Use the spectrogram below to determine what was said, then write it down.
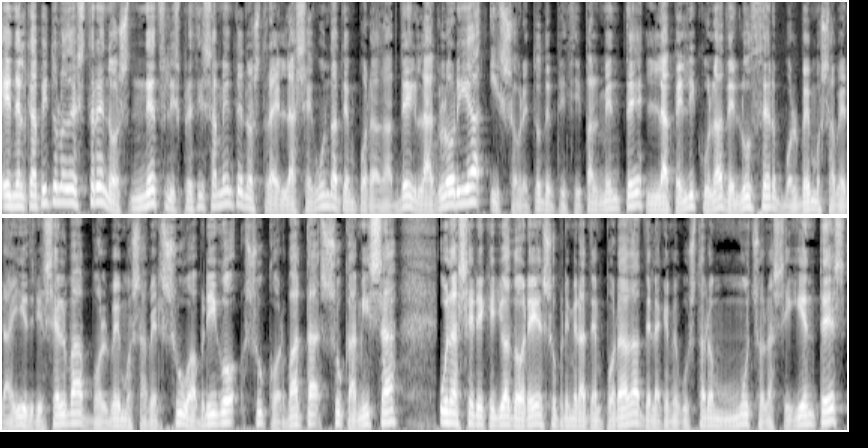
En el capítulo de estrenos, Netflix precisamente nos trae la segunda temporada de La Gloria y sobre todo y principalmente la película de Luther. Volvemos a ver a Idris Elba, volvemos a ver su abrigo, su corbata, su camisa, una serie que yo adoré en su primera temporada, de la que me gustaron mucho las siguientes,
